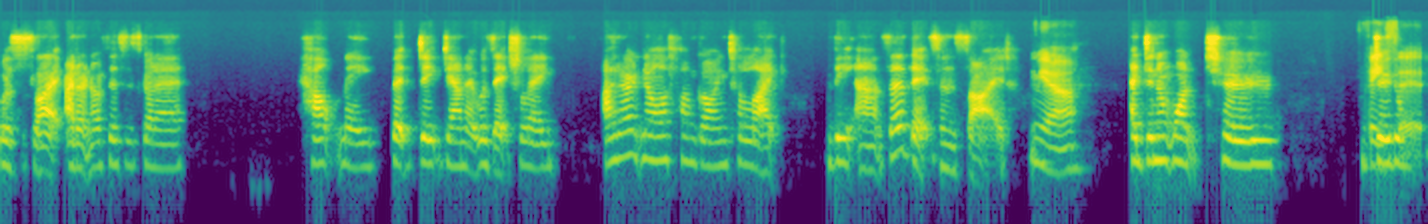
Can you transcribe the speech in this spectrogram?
was just like, I don't know if this is gonna help me, but deep down, it was actually, I don't know if I'm going to like the answer that's inside. Yeah. I didn't want to Face do the it.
